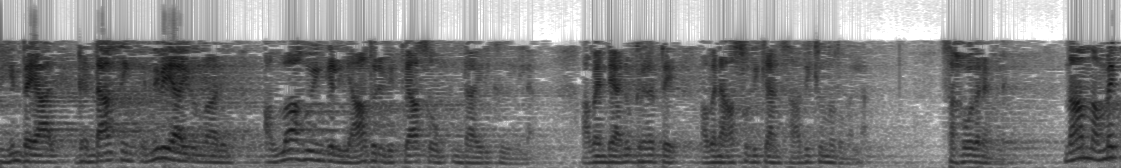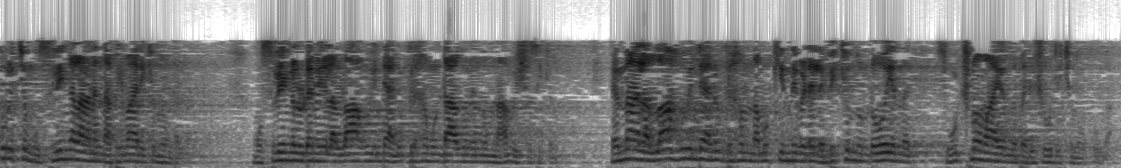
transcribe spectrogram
ദീൻദയാൽ ഗണ്ടാസിംഗ് എന്നിവയായിരുന്നാലും അള്ളാഹുവിങ്കിൽ യാതൊരു വ്യത്യാസവും ഉണ്ടായിരിക്കുകയില്ല. അവന്റെ അനുഗ്രഹത്തെ അവൻ ആസ്വദിക്കാൻ സാധിക്കുന്നതുമല്ല. സഹോദരങ്ങളെ നാം നമ്മെക്കുറിച്ച് മുസ്ലിങ്ങളാണെന്ന് അഭിമാനിക്കുന്നുണ്ടല്ലോ. മുസ്ലിങ്ങളുടെ മേൽ അള്ളാഹുവിന്റെ അനുഗ്രഹമുണ്ടാകുമെന്നും നാം വിശ്വസിക്കുന്നു. എന്നാൽ അള്ളാഹുവിന്റെ അനുഗ്രഹം നമുക്കിന്നിവിടെ ലഭിക്കുന്നുണ്ടോ എന്ന് സൂക്ഷ്മമായൊന്ന് പരിശോധിച്ചു നോക്കുക.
